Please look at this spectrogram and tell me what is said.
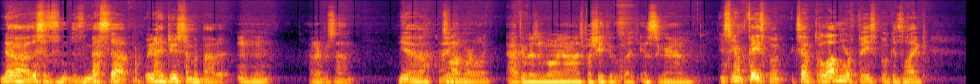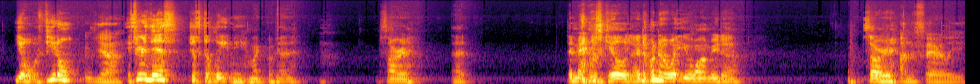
"No, this is this is messed up. We got to do something about it." Mm-hmm. Hundred percent. Yeah, There's a lot more like activism going on, especially through like Instagram. Instagram, Facebook, except a lot more Facebook is like, "Yo, if you don't Yeah. if you're this, just delete me. I'm like, okay. Sorry that the man was killed. I don't know what you want me to. Sorry. Unfairly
